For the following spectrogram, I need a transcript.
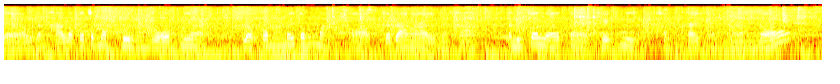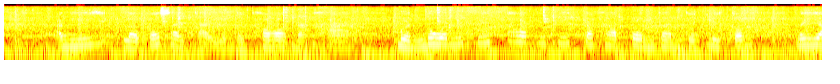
แล้วนะคะ เราก็จะมาปรุงรสเนี่ย เราก็ไม่ต้องหมักก่อนก็ได้นะคะ อันนี้ก็แล้วแต่เทคนิคของใครของมันเนาะ อันนี้เราก็ใส่ไก่ลงไปทอดนะคะ เหมือนรวนนิดๆทอดนิดๆนะคะ ปนกันเทคนิคก็ไม่ย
